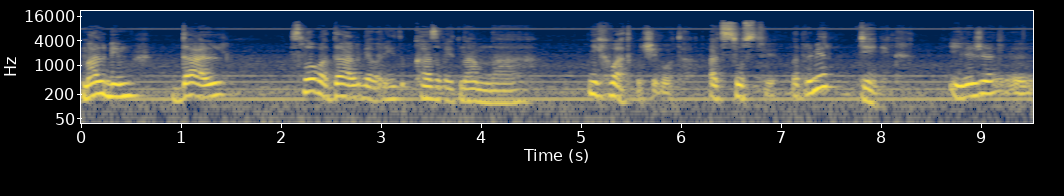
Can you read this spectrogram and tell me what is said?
Мальбим «даль», слово «даль» говорит, указывает нам на нехватку чего-то, отсутствие. Например, денег. Или же э,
